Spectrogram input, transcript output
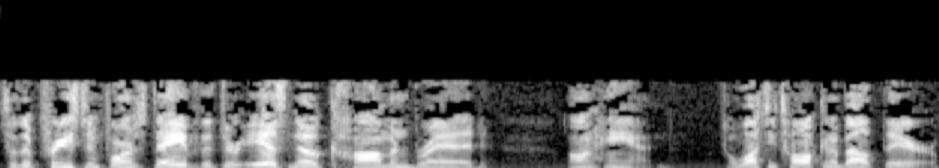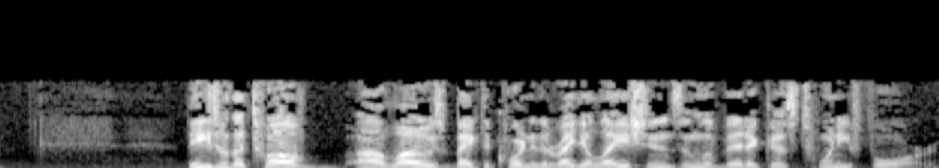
So the priest informs David that there is no common bread on hand. What's he talking about there? These are the 12 uh, loaves baked according to the regulations in Leviticus 24.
